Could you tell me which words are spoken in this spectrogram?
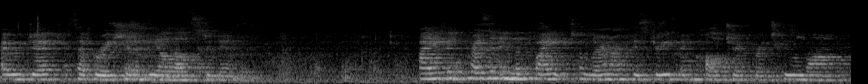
I reject separation of ELL students. I have been present in the fight to learn our histories and culture for too long.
